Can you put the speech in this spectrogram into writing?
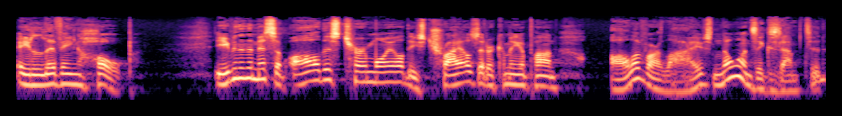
a living hope. Even in the midst of all this turmoil, these trials that are coming upon all of our lives, no one's exempted.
